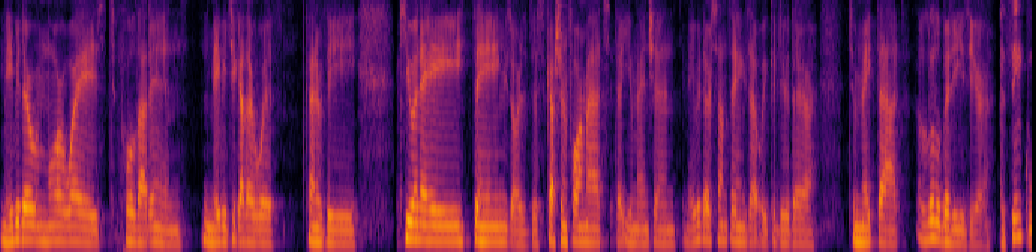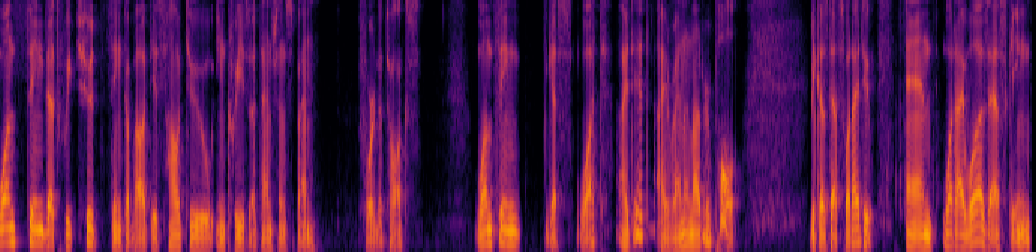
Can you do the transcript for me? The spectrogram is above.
maybe there were more ways to pull that in, maybe together with kind of the Q&A things or the discussion formats that you mentioned. Maybe there's some things that we could do there to make that a little bit easier. I think one thing that we should think about is how to increase attention span for the talks. One thing, guess what I did? I ran another poll because that's what I do. And what I was asking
